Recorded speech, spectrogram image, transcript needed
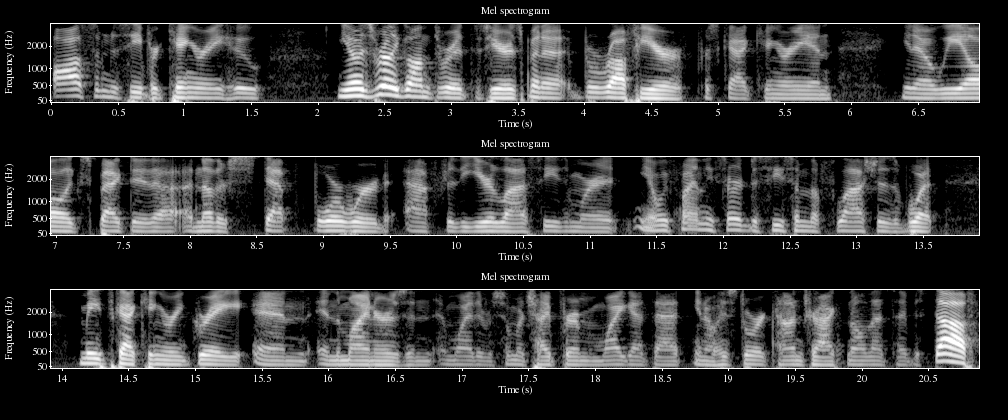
awesome to see for Kingery, who you know has really gone through it this year. It's been a rough year for Scott Kingery, and you know we all expected uh, another step forward after the year last season, where it, you know we finally started to see some of the flashes of what made Scott Kingery great and in the minors and, and why there was so much hype for him and why he got that, you know, historic contract and all that type of stuff.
